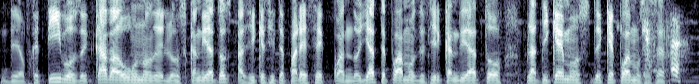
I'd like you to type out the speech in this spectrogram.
de objetivos de cada uno de los candidatos. Así que si te parece, cuando ya te podamos decir candidato, platiquemos de qué podemos hacer.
